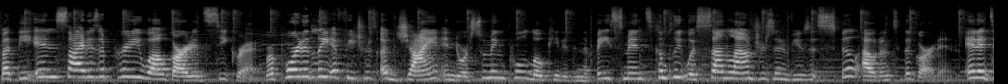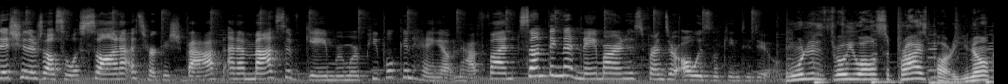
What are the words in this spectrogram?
But the inside is a pretty well guarded secret. Reportedly, it features a giant indoor swimming pool located in the basement, complete with sun loungers and views that spill out onto the garden. In addition, there's also a sauna, a Turkish bath, and a massive game room where people can hang out and have fun, something that Neymar and his friends are always looking to do. I wanted to throw you all a surprise party, you know,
